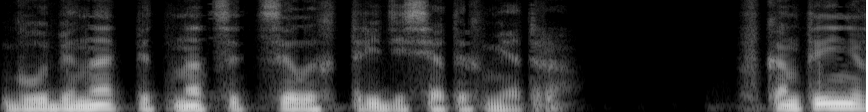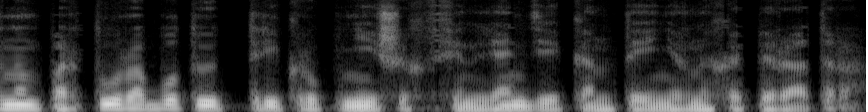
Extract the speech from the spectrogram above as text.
Глубина 15,3 метра. В контейнерном порту работают три крупнейших в Финляндии контейнерных оператора.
